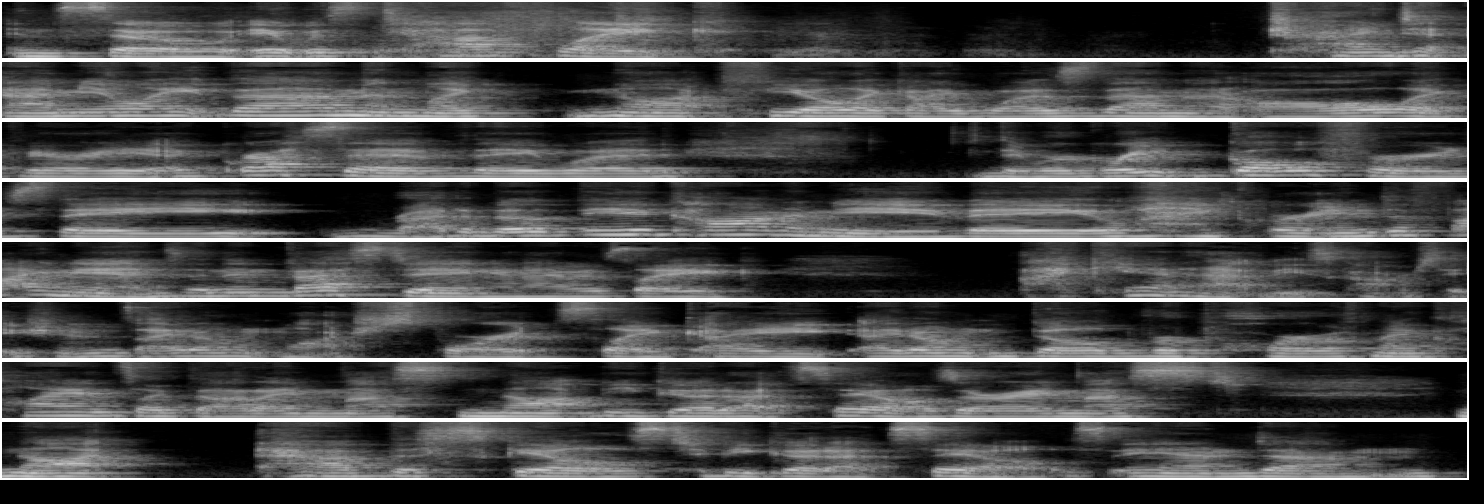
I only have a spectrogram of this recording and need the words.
And so it was tough, like, trying to emulate them and like not feel like I was them at all, like very aggressive. They would they were great golfers. They read about the economy. They like were into finance and investing and I was like I can't have these conversations. I don't watch sports. Like I I don't build rapport with my clients like that. I must not be good at sales or I must not have the skills to be good at sales. And um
